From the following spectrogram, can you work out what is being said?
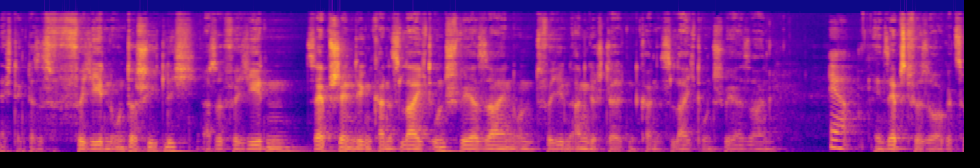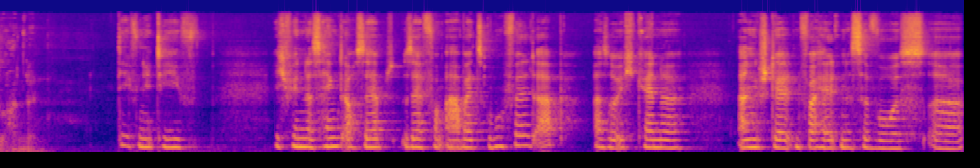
Ich denke, das ist für jeden unterschiedlich. Also für jeden Selbstständigen kann es leicht und schwer sein und für jeden Angestellten kann es leicht und schwer sein, ja. in Selbstfürsorge zu handeln. Definitiv. Ich finde, es hängt auch sehr, sehr vom Arbeitsumfeld ab. Also ich kenne Angestelltenverhältnisse, wo es äh,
